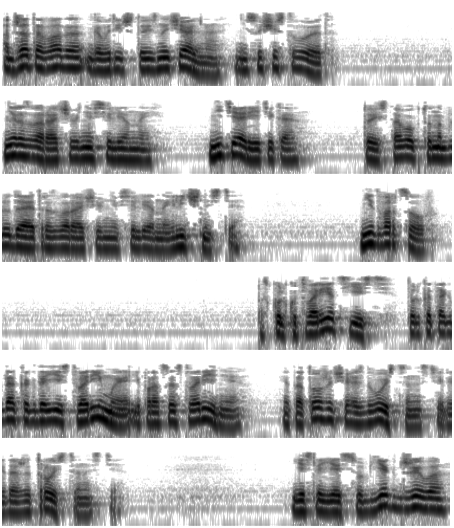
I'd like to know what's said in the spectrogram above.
Аджата Вада говорит, что изначально не существует ни разворачивания Вселенной, ни теоретика, то есть того, кто наблюдает разворачивание Вселенной, личности, ни дворцов – поскольку Творец есть только тогда, когда есть творимое и процесс творения. Это тоже часть двойственности или даже тройственности. Если есть субъект джива,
